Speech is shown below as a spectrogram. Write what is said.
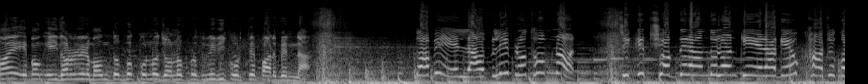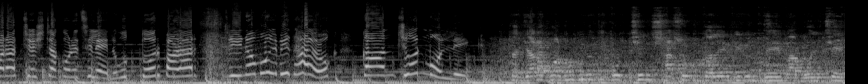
নয় এবং এই ধরনের মন্তব্য কোনো জনপ্রতিনিধি করতে পারবেন না। তবে লাভলি প্রথম নন। চিকিৎসকদের আন্দোলনকে এর আগেও খাটো করার চেষ্টা করেছিলেন উত্তরপাড়ার তৃণমূল বিধায়ক কাঞ্চন মল্লিক। যারা কর্মবিরতি করছেন শাসক দলের বিরুদ্ধে বা বলছেন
